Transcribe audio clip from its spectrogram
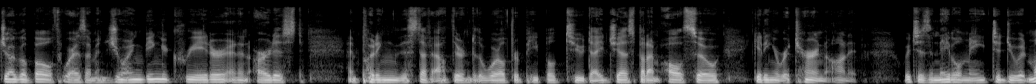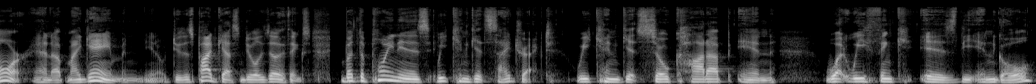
juggle both. Whereas I'm enjoying being a creator and an artist and putting this stuff out there into the world for people to digest, but I'm also getting a return on it, which has enabled me to do it more and up my game and, you know, do this podcast and do all these other things. But the point is, we can get sidetracked. We can get so caught up in what we think is the end goal,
